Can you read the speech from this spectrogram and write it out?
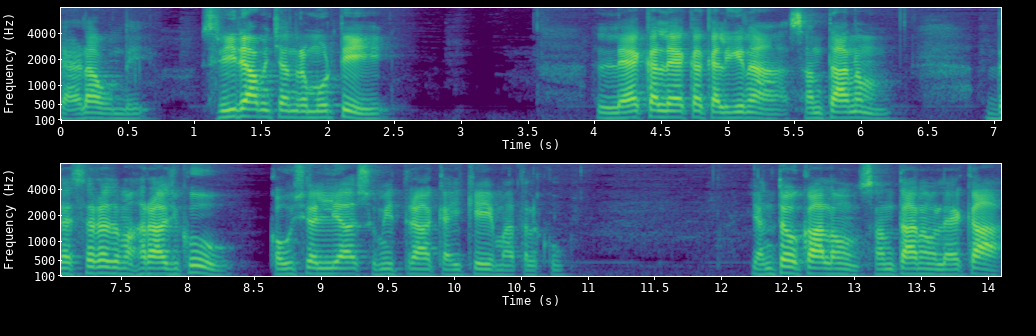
తేడా ఉంది. శ్రీరామచంద్రమూర్తి లేక లేక కలిగిన సంతానం దశరథ మహారాజుకు కౌశల్య సుమిత్ర కైకేయి మాతలకు. ఎంతో కాలం సంతానం లేక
